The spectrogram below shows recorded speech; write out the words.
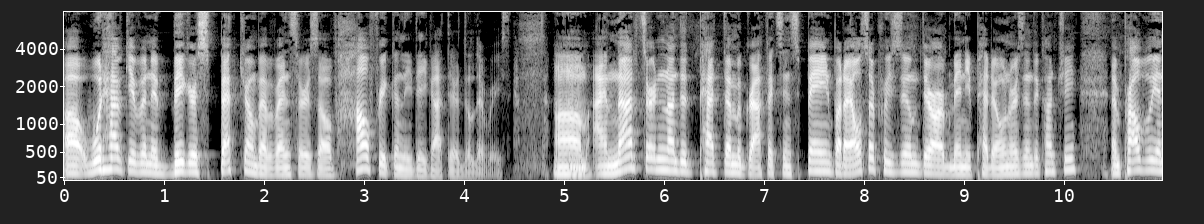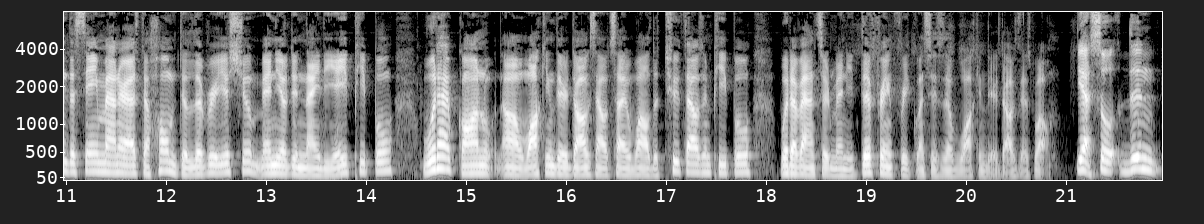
uh, would have given a bigger spectrum of answers of how frequently they got their deliveries. Um, I'm not certain on the pet demographics in Spain, but I also presume there are many pet owners in the country. And probably in the same manner as the home delivery issue, many of the 98 people would have gone uh, walking their dogs outside, while the 2,000 people would have answered many differing frequencies of walking their dogs as well. Yeah, so then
